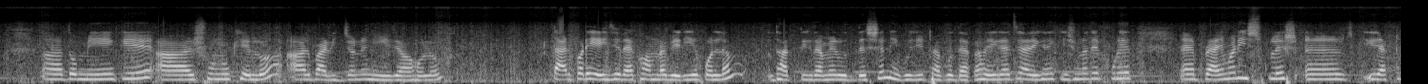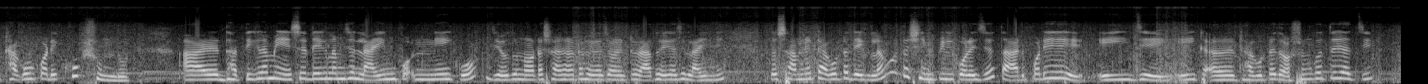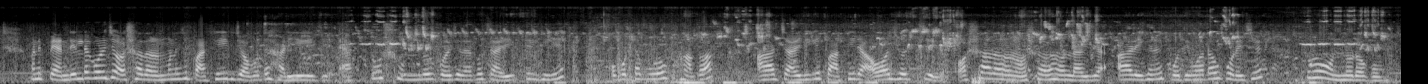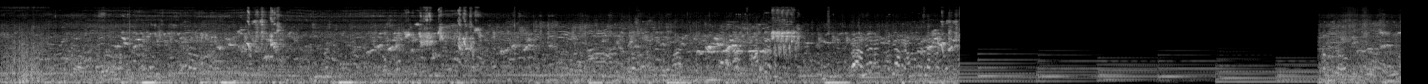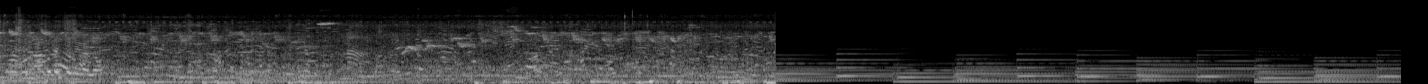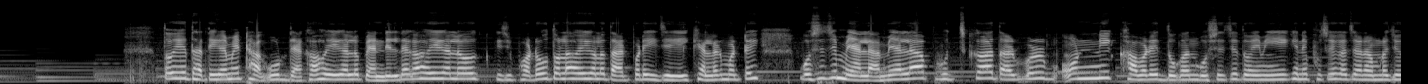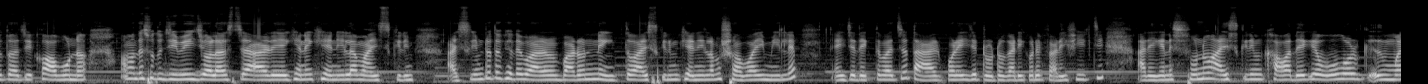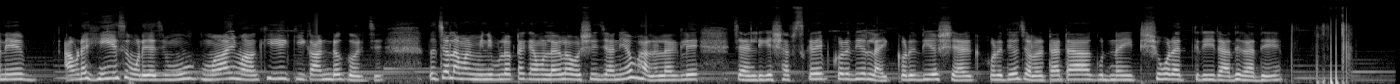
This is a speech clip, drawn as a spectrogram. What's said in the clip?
তো মেয়েকে আর সোনু খেলো, আর বাড়ির জন্য নিয়ে যাওয়া হলো। তারপরে এই যে দেখো, আমরা বেরিয়ে পড়লাম। ধাত্রীগ্রামের উদ্দেশ্যে নিবুজি ঠাকুর দেখা হয়ে গেছে। আর এখানে কৃষ্ণদেবপুরের প্রাইমারি স্কুলে একটা ঠাকুর করে খুব সুন্দর। আর ধাত্রীগ্রামে এসে দেখলাম যে লাইন নেই কো, যেহেতু নটা সাড়ে নটা হয়ে গেছে, অনেকটা রাত হয়ে গেছে, লাইন নেই। তো সামনের ঠাকুরটা দেখলাম, ওটা সিম্পল করেছে। তারপরে এই যে, এই ঠাকুরটা দর্শন করতে যাচ্ছি মানে প্যান্ডেলটা করেছে অসাধারণ মানে যে পাখির জগতে হারিয়ে গেছে। এত সুন্দর করেছে, দেখো চারিদিকে ঘিরে, ওপরটা পুরো ফাঁকা, আর চারিদিকে পাখির আওয়াজ হচ্ছে অসাধারণ অসাধারণ লাগছে। আর এখানে প্রতিমাটাও করেছে, পুরো অন্যরকম। তো এই ধাতিগ্রামের ঠাকুর দেখা হয়ে গেল, প্যান্ডেল দেখা হয়ে গেল, কিছু ফটোও তোলা হয়ে গেল, তারপরে এই যে এই খেলার মাঠটাই বসেছে মেলা। মেলা, ফুচকা, তারপর অনেক খাবারের দোকান বসেছে। তো আমি এখানে ফুচকা গেছে আর আমরা যেহেতু আজকে খাব না, আমাদের শুধু জিভেই জল আসছে আর এখানে খেয়ে নিলাম আইসক্রিম আইসক্রিমটা তো খেতে বারণ নেই, তো আইসক্রিম খেয়ে নিলাম সবাই মিলে। এই যে দেখতে পাচ্ছ, তারপরে এই যে টোটো গাড়ি করে বাড়ি ফিরছি। আর এখানে শোনো আইসক্রিম খাওয়া দেখে ওর মানে আমরা হেসে মরে যাচ্ছি, মুখ মাই মাখিয়ে কী কাণ্ড করছে। তো চলো আমার মিনি ব্লগটা কেমন লাগল অবশ্যই জানিও, ভালো লাগলে চ্যানেলটিকে সাবস্ক্রাইব করে দিও লাইক করে দিও শেয়ার করে দিও। চলো টাটা গুড নাইট শুভরাত্রি, রাধে রাধে।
